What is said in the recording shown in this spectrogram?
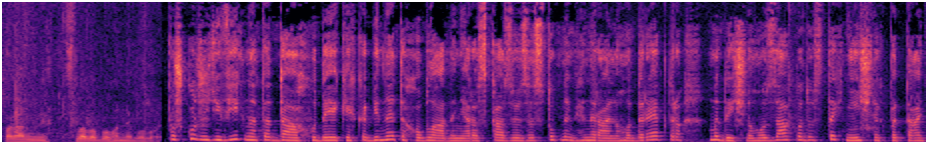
Поранених, слава Богу, не було. Пошкоджені вікна та дах у деяких кабінетах обладнання, розказує заступник генерального директора медичного закладу з технічних питань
